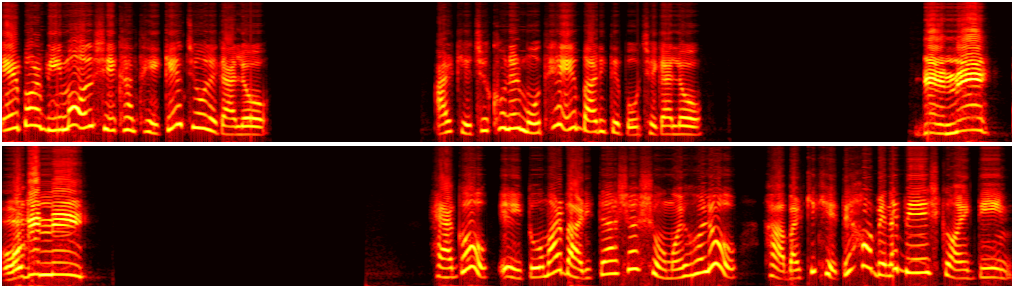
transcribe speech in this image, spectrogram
এরপর বিমল সেখান থেকে চলে গেল। আর কিছুক্ষণের মধ্যে বাড়িতে পৌঁছে গেল। গিন্নি ও গিন্নি। হ্যাঁ গো এই তোমার বাড়িতে আসার সময় হলো। খাবার কি খেতে হবে না? বেশ কয়েকদিন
